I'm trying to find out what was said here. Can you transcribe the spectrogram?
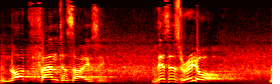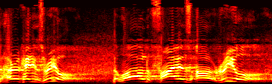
not fantasizing. This is real. The hurricane is real. The wildfires are real.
